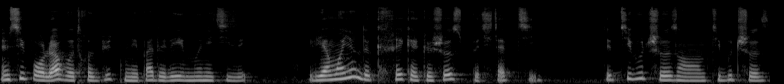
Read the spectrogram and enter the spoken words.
même si pour l'heure votre but n'est pas de les monétiser. Il y a moyen de créer quelque chose petit à petit, de petits bouts de choses en petits bouts de choses,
